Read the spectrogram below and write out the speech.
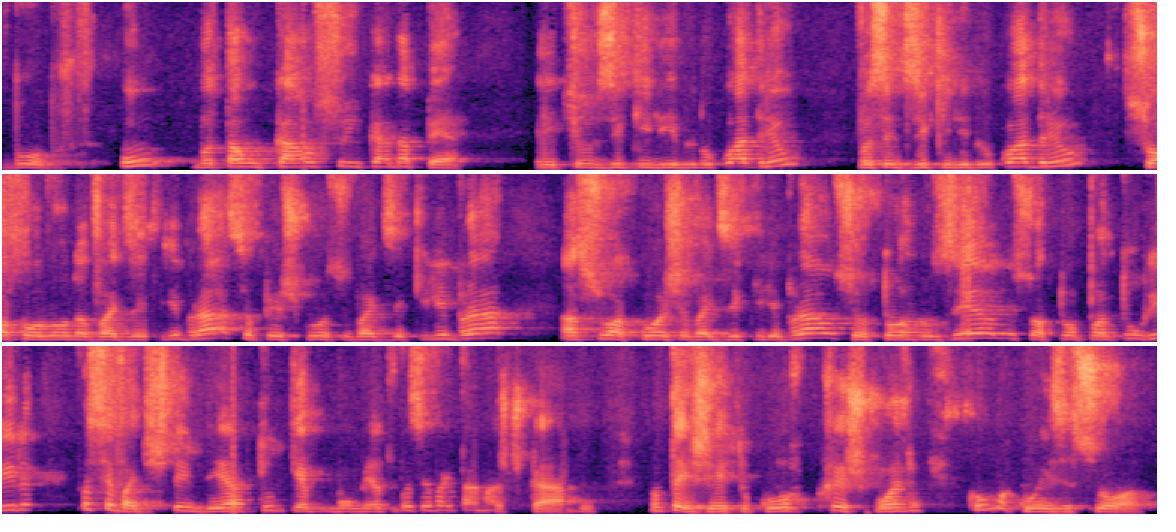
Bobos. Um, botar um calço em cada pé. Ele tinha um desequilíbrio no quadril, você desequilibra o quadril, sua coluna vai desequilibrar, seu pescoço vai desequilibrar, a sua coxa vai desequilibrar, o seu tornozelo, sua tua panturrilha você vai distender a tudo que é momento, você vai estar machucado. Não tem jeito, o corpo responde com uma coisa só.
